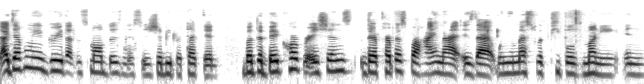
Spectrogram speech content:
I definitely agree that the small businesses should be protected, but the big corporations, their purpose behind that is that when you mess with people's money in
